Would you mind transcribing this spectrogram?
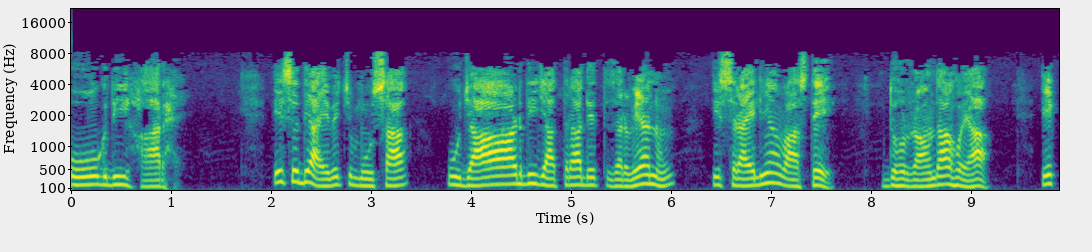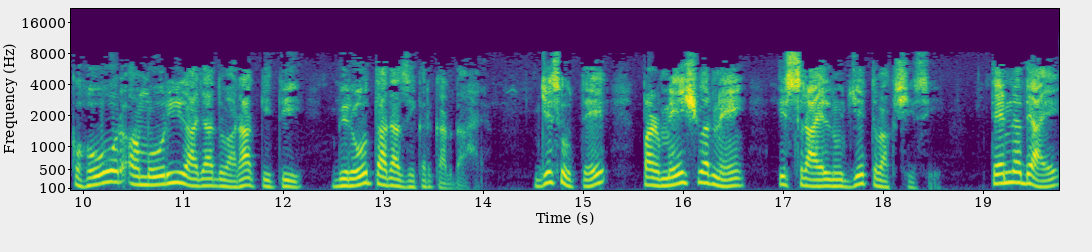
ਓਗ ਦੀ ਹਾਰ ਹੈ। ਇਸ ਅਧਿਆਏ ਵਿੱਚ موسی ਉਜਾੜ ਦੀ ਯਾਤਰਾ ਦੇ ਤਜਰਬਿਆਂ ਨੂੰ ਇਸرائیਲੀਆਂ ਵਾਸਤੇ ਦੁਹਰਾਉਂਦਾ ਹੋਇਆ ਇੱਕ ਹੋਰ ਅਮੋਰੀ ਰਾਜਾ ਦੁਆਰਾ ਕੀਤੀ ਵਿਰੋਧਤਾ ਦਾ ਜ਼ਿਕਰ ਕਰਦਾ ਹੈ, ਜਿਸ ਉੱਤੇ ਪਰਮੇਸ਼ਵਰ ਨੇ ਇਸਰਾਇਲ ਨੂੰ ਜਿੱਤ ਬਖਸ਼ੀ ਸੀ। ਤਿੰਨ ਅਧਿਆਏ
